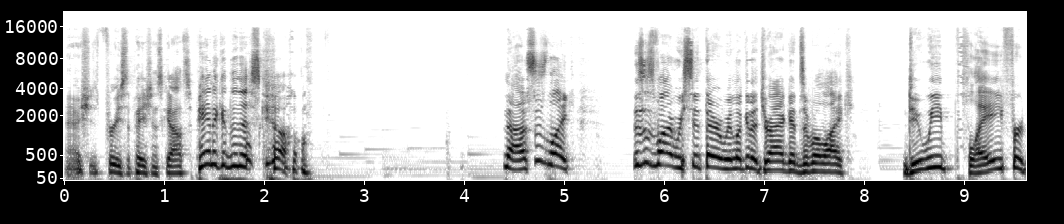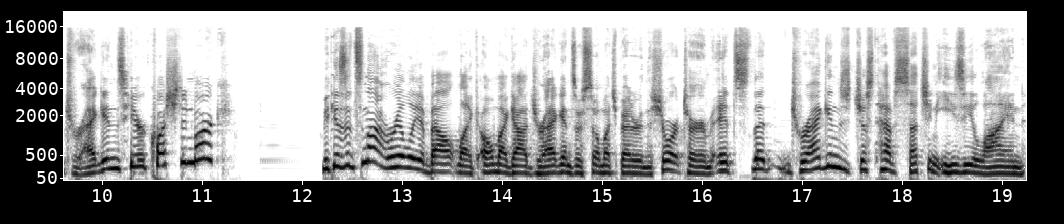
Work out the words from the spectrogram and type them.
I should freeze the patient scouts. Panic at the disco. no, this is like, this is why we sit there and we look at the dragons and we're like, do we play for dragons here? Question mark. Because it's not really about like, oh my god, dragons are so much better in the short term. It's that dragons just have such an easy line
